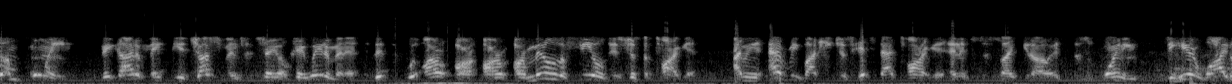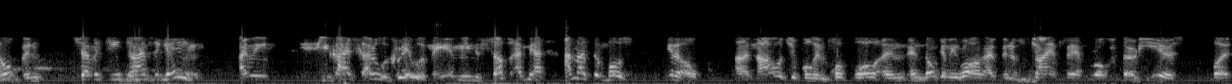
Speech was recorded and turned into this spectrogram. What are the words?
some point, they got to make the adjustments and say, okay, wait a minute, this, our, our our our middle of the field is just a target. I mean, everybody just hits that target, and it's just like you know, it's disappointing to hear wide open 17 times a game. I mean, you guys got to agree with me. I mean, it's something. I mean, I, I'm not the most, you know, uh, knowledgeable in football, and, and don't get me wrong, I've been a Giant fan for over 30 years, but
